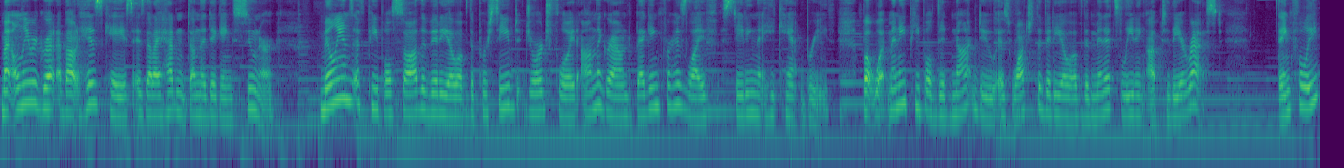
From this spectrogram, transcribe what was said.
My only regret about his case is that I hadn't done the digging sooner. Millions of people saw the video of the perceived George Floyd on the ground begging for his life, stating that he can't breathe. But what many people did not do is watch the video of the minutes leading up to the arrest. Thankfully,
